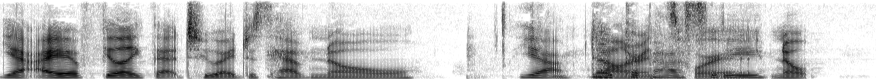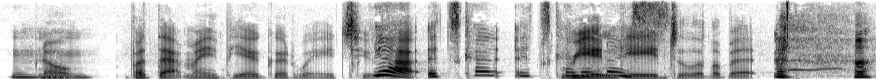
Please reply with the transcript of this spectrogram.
Yeah, I feel like that too. I just have no Yeah, no capacity. it. Nope. Nope. Mhm. But that might be a good way to. Yeah, it's kind of it's kind of nice. Re-engage a little bit.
